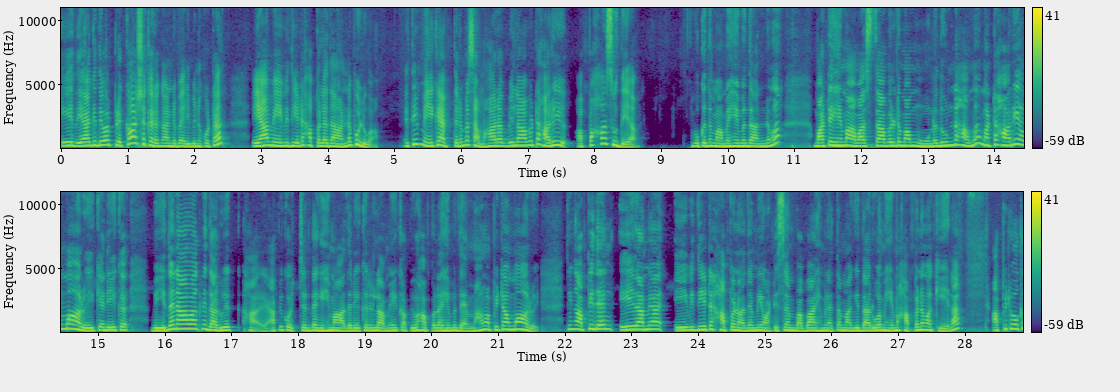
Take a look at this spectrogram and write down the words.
ඒ එයාගේ දේවල් ප්‍රකාශ කරගන්න බැරි වෙනකොට එයා මේ විදියට හපලා දාන්න පුළුවන්. ඉතින් මේක ඇත්තටම සමහර වෙලාවට හරි අපහසු දෙයක්. මොකද මම එහෙම දන්නවා මට එහෙම අවස්ථාවලට මම මූණ දුන්නාම මට හරි අමාරුයි. ඒ කියන්නේ ඒක වේදනාවක්නේ දරුවෙක් අපි කොච්චර දැන් එහෙම ආදරය කරලා ළමයෙක් අපිව හපලා එහෙම දැම්මහම අපිට අමාරුයි. ඉතින් අපි දැන් ඒ ළමයා ඒ විදිහට හපනවා. දැන් මේ ඔටිසම් බබා එහෙම නැත්නම් මගේ දරුවා මෙහෙම හපනවා කියලා අපිට ඕක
